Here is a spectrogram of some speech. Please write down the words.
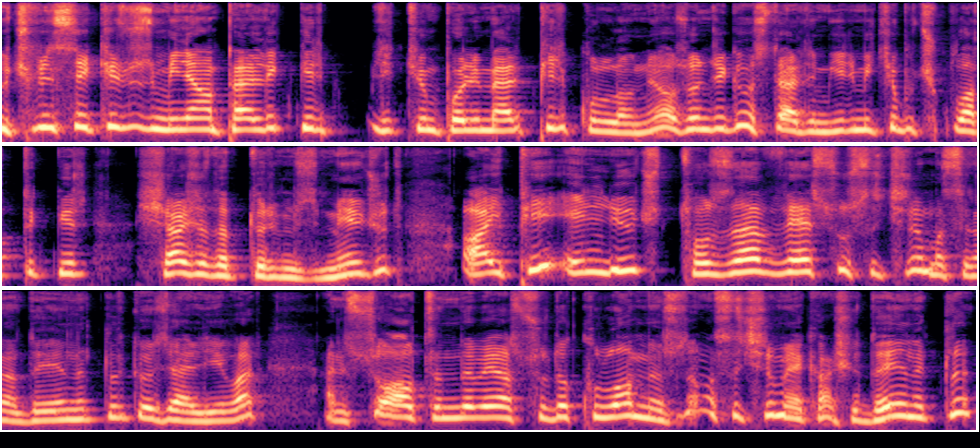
3800 miliamperlik bir lityum polimer pil kullanıyor. Az önce gösterdiğim 22,5 wattlık bir şarj adaptörümüz mevcut. IP53 toza ve su sıçramasına dayanıklılık özelliği var. Hani su altında veya suda kullanmıyorsunuz ama sıçramaya karşı dayanıklı.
